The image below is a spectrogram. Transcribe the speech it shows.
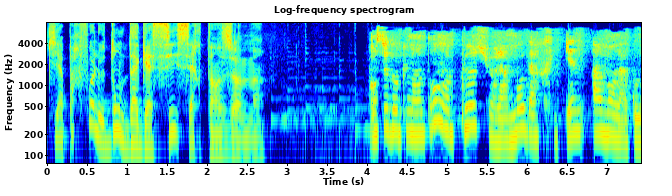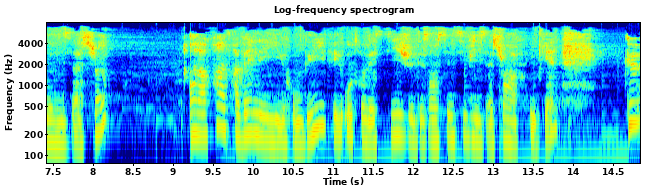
qui a parfois le don d'agacer certains hommes. En se documentant un peu sur la mode africaine avant la colonisation, on apprend à travers les hiéroglyphes et autres vestiges des anciennes civilisations africaines que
